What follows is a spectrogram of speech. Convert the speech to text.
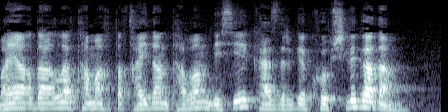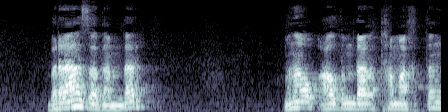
Баяғыдағылар тамақты қайдан табам десе қазіргі көпшілік адам біраз адамдар мынау алдымдағы тамақтың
